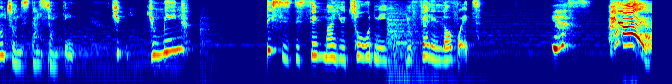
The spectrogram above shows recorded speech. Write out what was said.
want to understand something. You, you mean this is the same man you told me you fell in love with? Yes. Hey!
